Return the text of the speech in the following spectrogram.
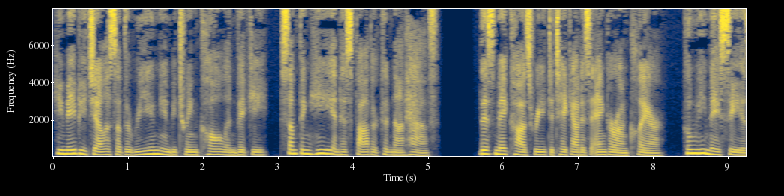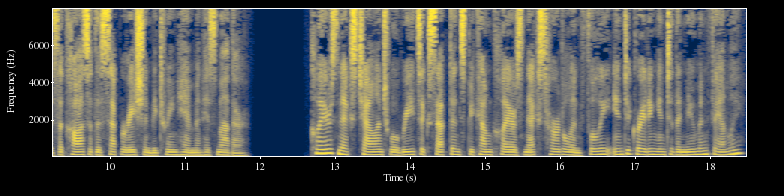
He may be jealous of the reunion between Cole and Vicky, something he and his father could not have. This may cause Reed to take out his anger on Claire, whom he may see as the cause of the separation between him and his mother. Claire's next challenge will Reed's acceptance become Claire's next hurdle in fully integrating into the Newman family?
